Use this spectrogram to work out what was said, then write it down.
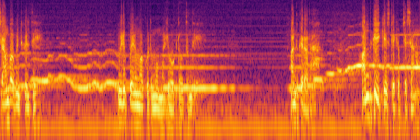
శ్యాంబాబు ఇంటికి వెళ్తే విడిపోయిన మా కుటుంబం మళ్ళీ ఒకటవుతుంది. అందుకే రాదా అందుకే ఈ కేసు టేకప్ చేశాను.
